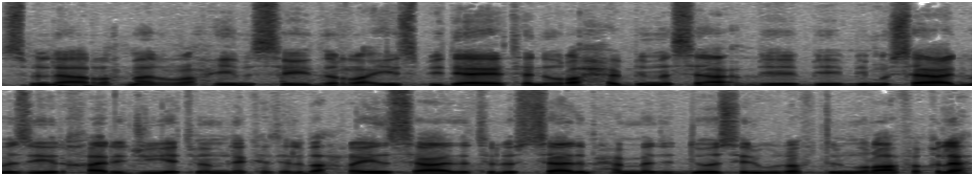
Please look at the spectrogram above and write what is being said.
بسم الله الرحمن الرحيم. السيد الرئيس بداية نرحب بمسا... بمساعد وزير خارجية مملكة البحرين سعادة الأستاذ محمد الدوسري والوفد المرافق له.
